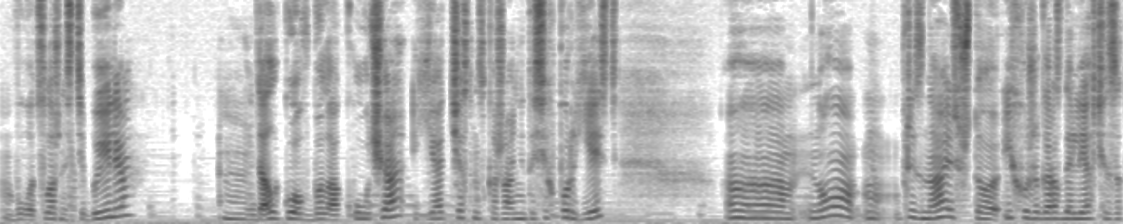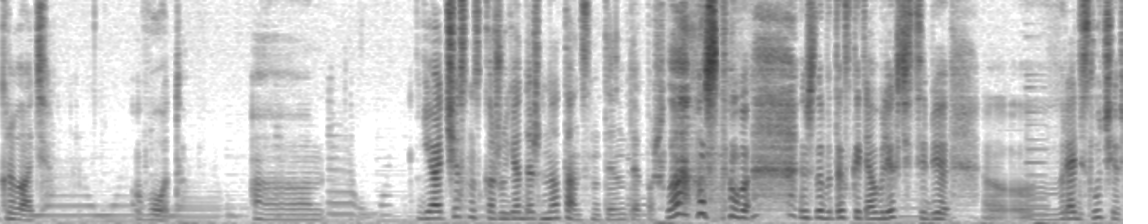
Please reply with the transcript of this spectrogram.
Вот, сложности были, долгов была куча. Я, честно скажу, они до сих пор есть. А, но признаюсь, что их уже гораздо легче закрывать. Вот. Я честно скажу, я даже на танцы на ТНТ пошла, чтобы, чтобы, так сказать, облегчить себе э, в ряде случаев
